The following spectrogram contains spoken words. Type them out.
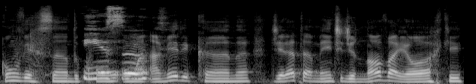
conversando com Isso. uma americana diretamente de Nova York.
